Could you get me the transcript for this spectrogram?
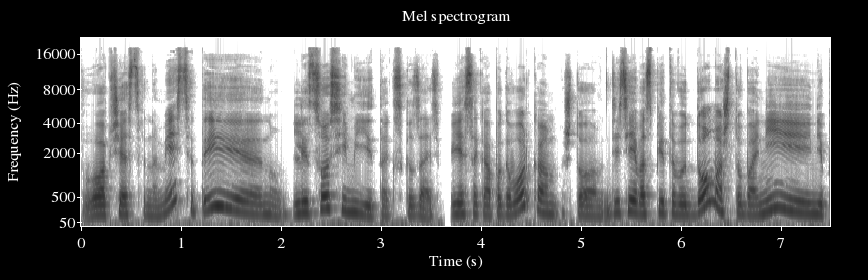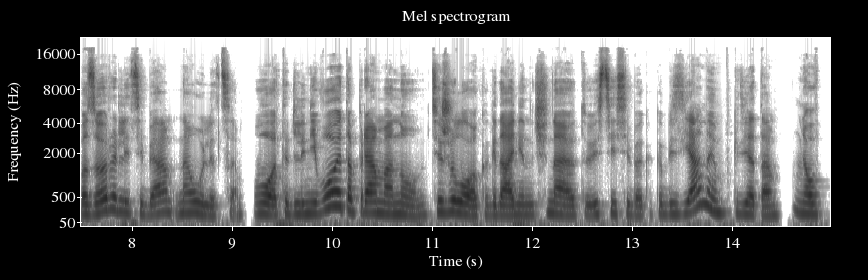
в, общественном месте, ты, ну, лицо семьи, так сказать. Есть такая поговорка, что детей воспитывают дома, чтобы они не позорили тебя на улице. Вот, и для него это прямо, ну, тяжело, когда они начинают вести себя как обезьяны где-то. Но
